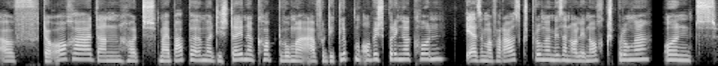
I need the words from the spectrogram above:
auf der Acher. Dann hat mein Papa immer die Steine gehabt, wo man auch von die Klippen abspringen kann. Er ist immer vorausgesprungen, wir sind alle nachgesprungen. Und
